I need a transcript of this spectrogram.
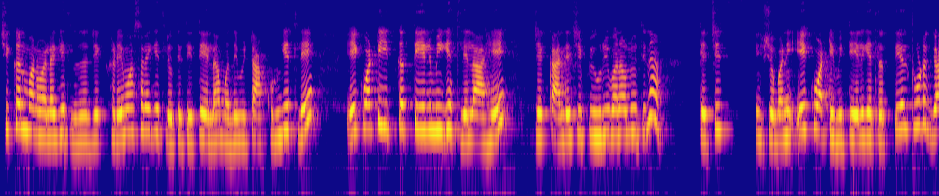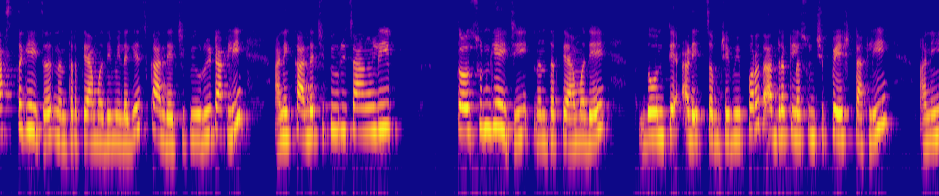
चिकन बनवायला घेतलं. जे खडे मसाले घेतले होते ते तेलामध्ये मी टाकून घेतले. एक वाटी इतकं तेल मी घेतलेलं आहे. जे कांद्याची प्युरी बनवली होती ना त्याचीच हिशोबाने एक वाटी मी तेल घेतलं. तेल थोडं जास्त घ्यायचं. नंतर त्यामध्ये मी लगेच कांद्याची प्युरी टाकली. आणि कांद्याची प्युरी चांगली तळसून घ्यायची. नंतर त्यामध्ये दोन ते अडीच चमचे मी परत अद्रक लसूणची पेस्ट टाकली आणि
